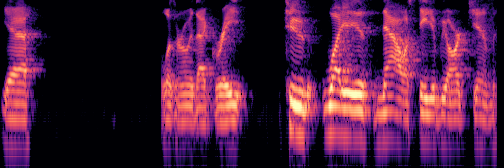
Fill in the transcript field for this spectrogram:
yeah, it wasn't really that great to what is now a state of the art gym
